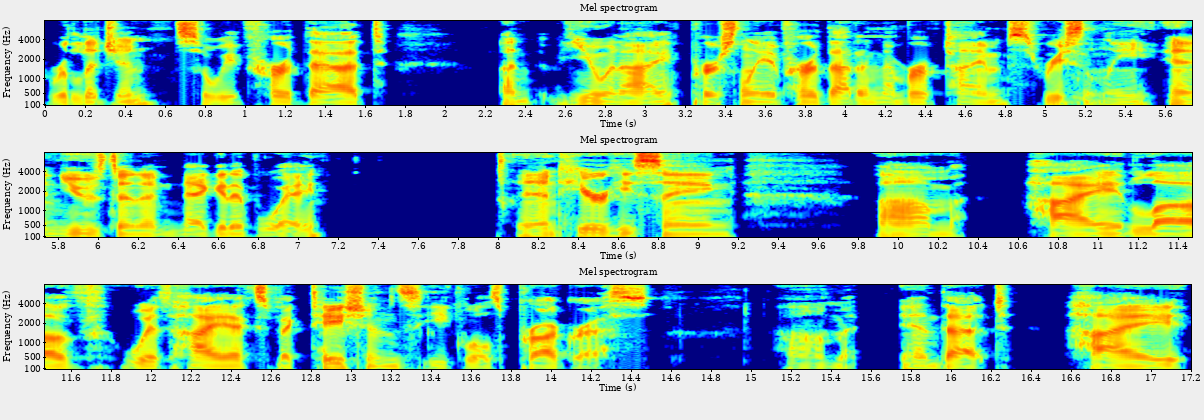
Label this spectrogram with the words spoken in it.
religion so we've heard that you and i personally have heard that a number of times recently and used in a negative way and here he's saying um, high love with high expectations equals progress. Um, and that high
